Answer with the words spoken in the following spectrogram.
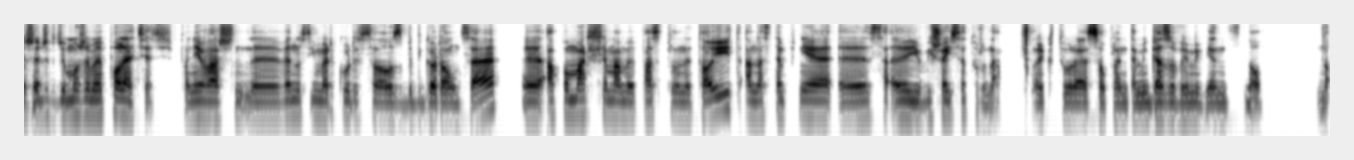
rzecz, gdzie możemy polecieć, ponieważ e, Wenus i Merkury są zbyt gorące, e, a po Marsie mamy pas planetoid, a następnie e, e, Jowisza i Saturna, e, które są planetami gazowymi, więc no, no,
